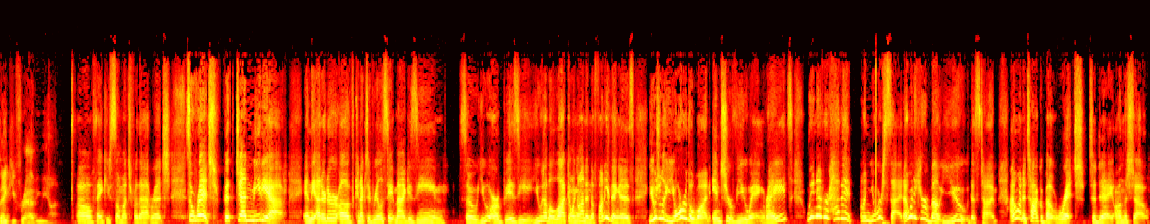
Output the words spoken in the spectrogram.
thank you for having me on. Oh, thank you so much for that, Rich. So, Rich, Fifth Gen Media and the editor of Connected Real Estate Magazine. So you are busy. You have a lot going on. And the funny thing is, usually you're the one interviewing, right? We never have it on your side. I want to hear about you this time. I want to talk about Rich today on the show.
